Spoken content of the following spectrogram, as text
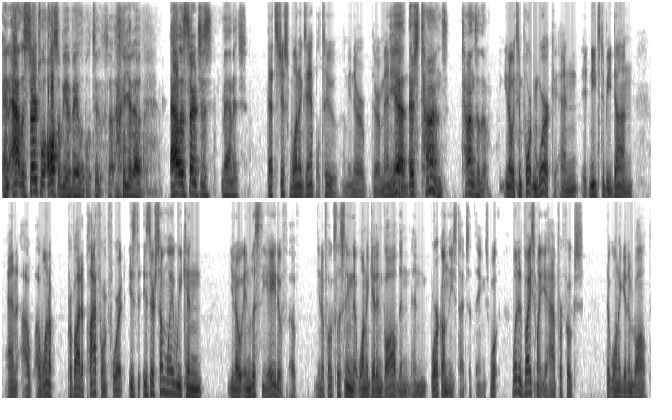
and Atlas Search will also be available too. So you know, Atlas Search is managed. That's just one example too. I mean, there are there are many. Yeah, there's tons, tons of them. You know, it's important work, and it needs to be done. And I, I want to provide a platform for it. Is is there some way we can, you know, enlist the aid of, of you know folks listening that want to get involved and, and work on these types of things? What what advice might you have for folks that want to get involved?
